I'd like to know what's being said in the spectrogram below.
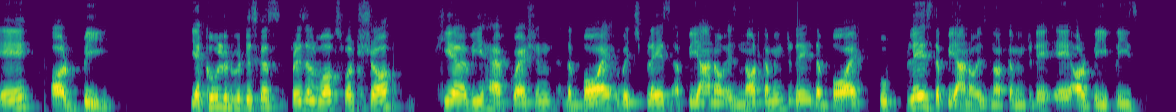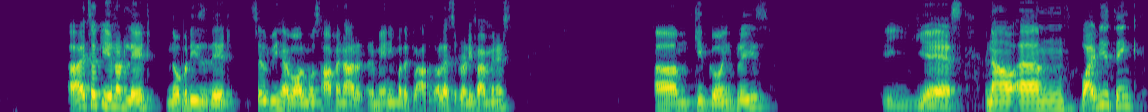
A or B. Yeah, cool. Did we discuss phrasal verbs for sure? Here we have question. The boy which plays a piano is not coming today. The boy who plays the piano is not coming today. A or B, please. Uh, it's okay. You're not late. Nobody is late. Still, we have almost half an hour remaining for the class, or less than 25 minutes. Um, keep going, please. Yes. Now, um, why do you think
